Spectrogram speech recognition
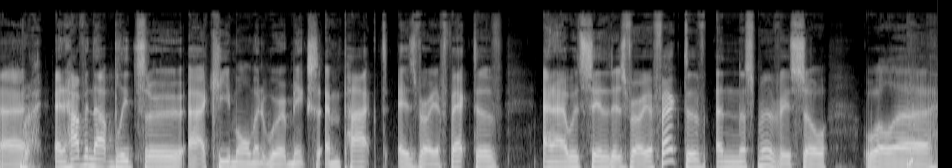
Uh, Right. And having that bleed through at a key moment where it makes impact is very effective. And I would say that it's very effective in this movie. So we'll uh,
